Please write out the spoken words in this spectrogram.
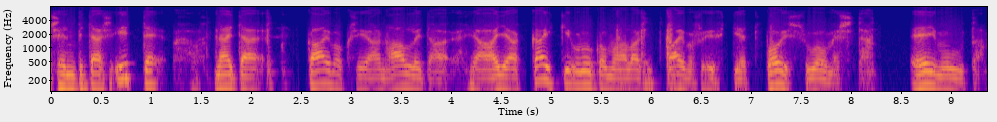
sen pitäisi itse näitä kaivoksiaan hallita ja ajaa kaikki ulkomaalaiset kaivosyhtiöt pois Suomesta. Ei muuta.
